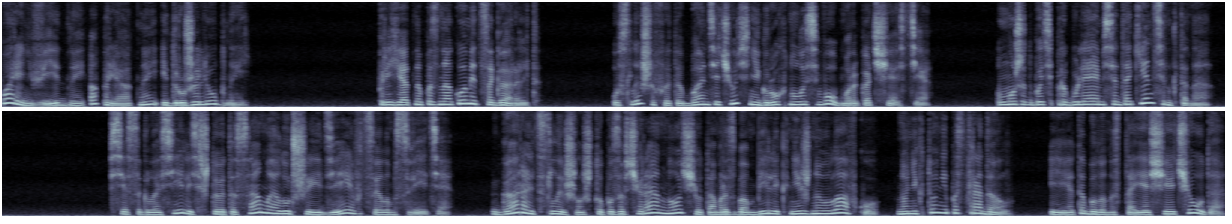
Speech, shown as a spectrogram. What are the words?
Парень видный, опрятный и дружелюбный. «Приятно познакомиться, Гарольд». Услышав это, Банти чуть не грохнулась в обморок от счастья. «Может быть, прогуляемся до Кенсингтона?» Все согласились, что это самая лучшая идея в целом свете. Гарольд слышал, что позавчера ночью там разбомбили книжную лавку, но никто не пострадал, и это было настоящее чудо.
